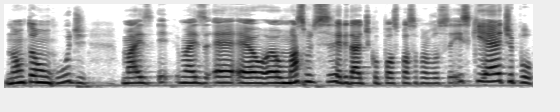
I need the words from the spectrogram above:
não tão rude, mas, mas é, é, é o máximo de sinceridade que eu posso passar para vocês, que é tipo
